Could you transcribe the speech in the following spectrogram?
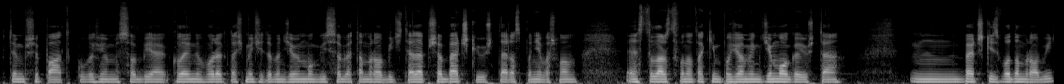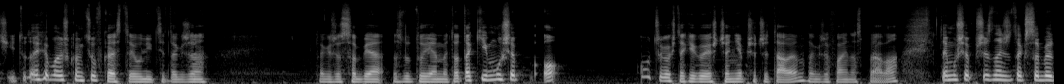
w tym przypadku. Weźmiemy sobie kolejny worek na śmieci, to będziemy mogli sobie tam robić te lepsze beczki już teraz, ponieważ mam e, stolarstwo na takim poziomie, gdzie mogę już te mm, beczki z wodą robić. I tutaj chyba już końcówka jest tej ulicy, także także sobie zlutujemy to. Taki muszę... O! O, czegoś takiego jeszcze nie przeczytałem, także fajna sprawa. Tutaj muszę przyznać, że tak sobie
